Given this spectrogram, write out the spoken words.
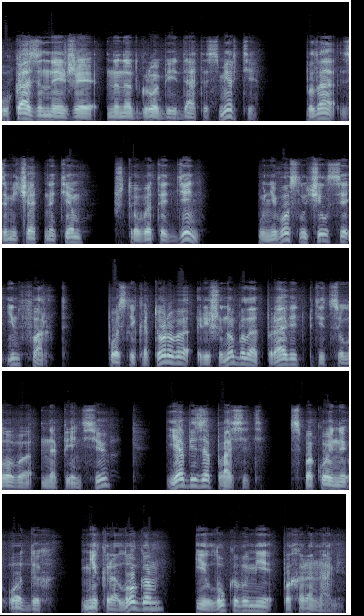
Указанная же на надгробии дата смерти была замечательна тем, что в этот день у него случился инфаркт, после которого решено было отправить Птицелова на пенсию и обезопасить спокойный отдых некрологом и луковыми похоронами.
